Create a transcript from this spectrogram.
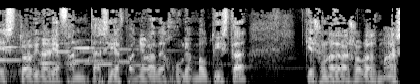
extraordinaria fantasía española de Julián Bautista, que es una de las obras más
